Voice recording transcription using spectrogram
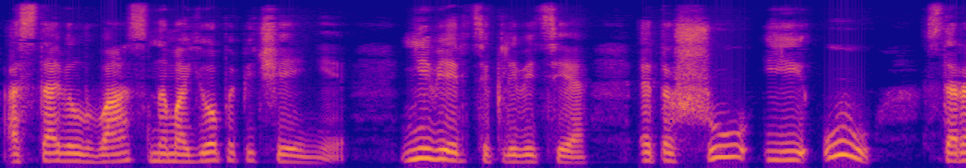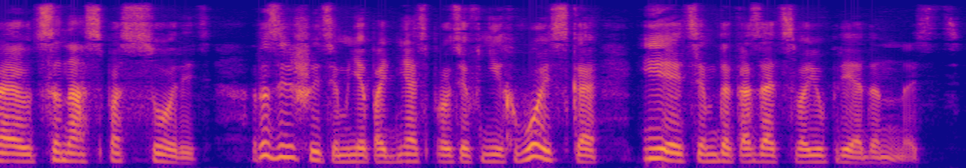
оставил вас на мое попечение. Не верьте клевете. Это Шу и У стараются нас поссорить. Разрешите мне поднять против них войско и этим доказать свою преданность».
